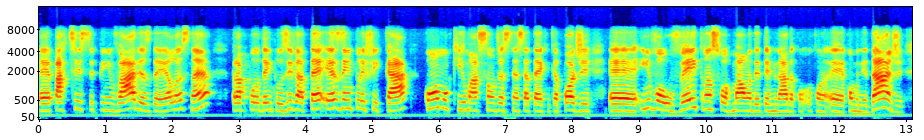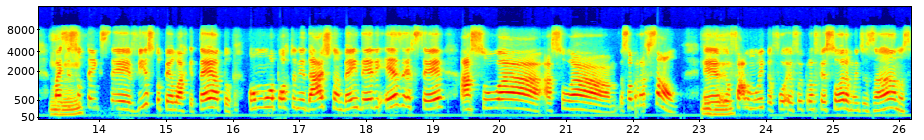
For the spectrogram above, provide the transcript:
é, partícipe em várias delas, né? Para poder, inclusive, até exemplificar como que uma ação de assistência técnica pode é, envolver e transformar uma determinada é, comunidade, mas uhum. isso tem que ser visto pelo arquiteto como uma oportunidade também dele exercer a sua, a sua, a sua profissão. Uhum. É, eu uhum. falo muito, eu fui, eu fui professora há muitos anos,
